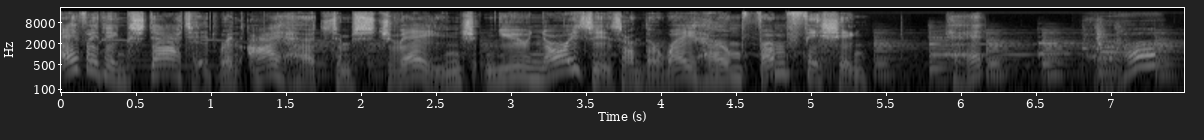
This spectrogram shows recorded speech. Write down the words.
Everything started when I heard some strange new noises on the way home from fishing. Huh? Huh?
